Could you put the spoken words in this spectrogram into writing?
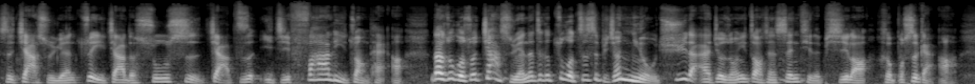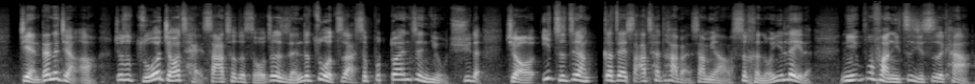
是驾驶员最佳的舒适驾姿以及发力状态啊。那如果说驾驶员的这个坐姿是比较扭曲的，哎，就容易造成身体的疲劳和不适感啊。简单的讲啊，就是左脚踩刹车的时候，这个人的坐姿啊是不端正扭曲的，脚一直这样搁在刹车踏板上面啊，是很容易累的。你不妨你自己试试看啊，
